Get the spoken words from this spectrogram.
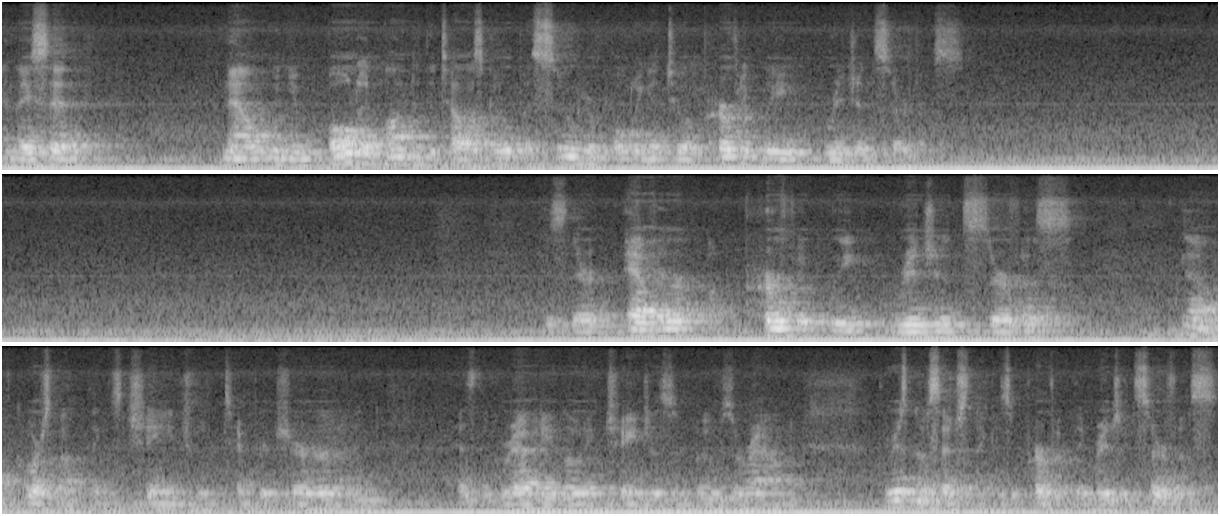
And they said, now when you bolt it onto the telescope, assume you're bolting it to a perfectly rigid surface. Is there ever a perfectly rigid surface? No, of course not. Things change with temperature and as the gravity loading changes and moves around. There is no such thing as a perfectly rigid surface.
